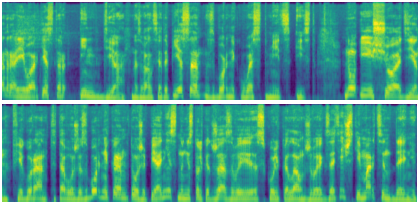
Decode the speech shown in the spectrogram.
Жанра, а его оркестр «Индия» называлась эта пьеса, сборник «West Meets East». Ну и еще один фигурант того же сборника, тоже пианист, но не столько джазовый, сколько лаунжево-экзотический, Мартин Дэнни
